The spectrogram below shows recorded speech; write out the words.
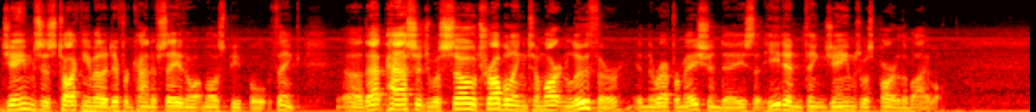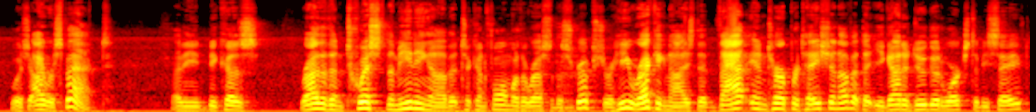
James is talking about a different kind of save than what most people think. Uh, that passage was so troubling to Martin Luther in the Reformation days that he didn't think James was part of the Bible, which I respect. I mean, because rather than twist the meaning of it to conform with the rest of the Scripture, he recognized that that interpretation of it, that you got to do good works to be saved,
